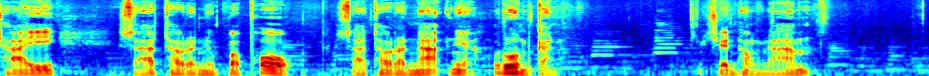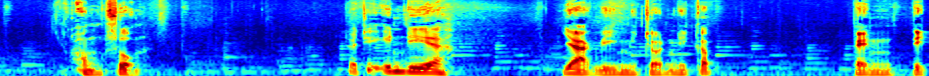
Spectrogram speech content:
ใช้สาธารณูปโภค สาธารณะเนี่ยร่วมกัน เช่นห้องน้ำห้องส้วมแต่ที่อินเดียยากดีมีจนนี้ก็เป็นติด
